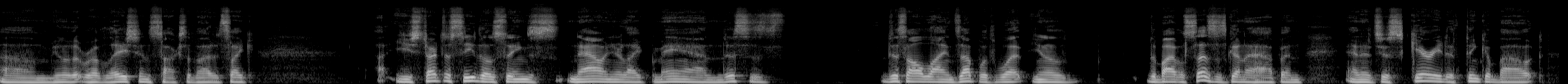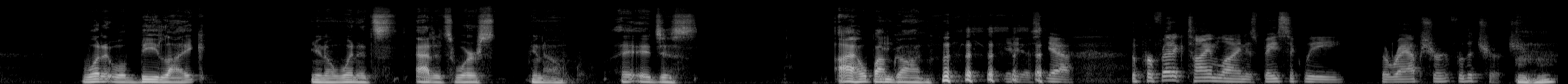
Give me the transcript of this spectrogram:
Um, you know that Revelations talks about. It's like uh, you start to see those things now, and you're like, man, this is this all lines up with what you know the Bible says is going to happen, and it's just scary to think about what it will be like you know, when it's at its worst, you know, it, it just, I hope I'm gone. It is. Yeah. The prophetic timeline is basically the rapture for the church, hmm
